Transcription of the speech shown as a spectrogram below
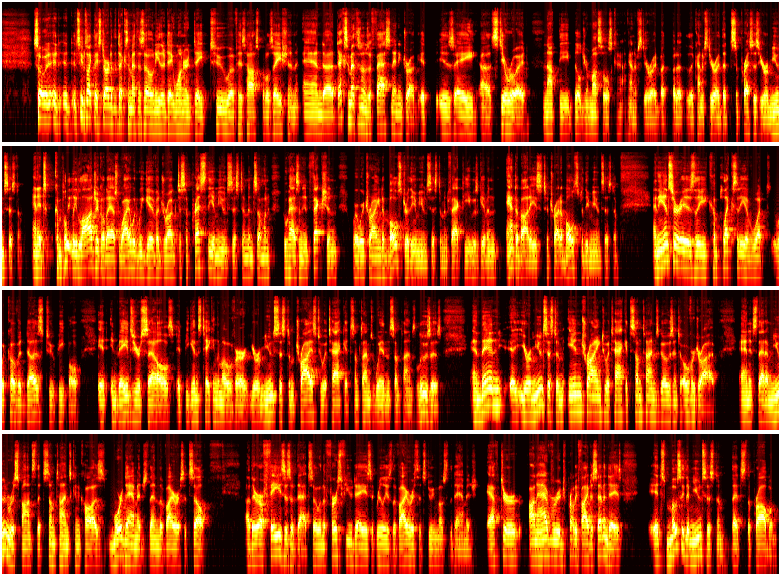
So it, it, it, seems like they started the dexamethasone either day one or day two of his hospitalization. And uh, dexamethasone is a fascinating drug. It is a uh, steroid not the build your muscles kind of steroid, but but a, the kind of steroid that suppresses your immune system. And it's completely logical to ask why would we give a drug to suppress the immune system in someone who has an infection where we're trying to bolster the immune system? In fact, he was given antibodies to try to bolster the immune system. And the answer is the complexity of what, what COVID does to people. It invades your cells, it begins taking them over. Your immune system tries to attack it, sometimes wins, sometimes loses. And then uh, your immune system, in trying to attack it, sometimes goes into overdrive. And it's that immune response that sometimes can cause more damage than the virus itself. Uh, there are phases of that. So, in the first few days, it really is the virus that's doing most of the damage. After, on average, probably five to seven days, it's mostly the immune system that's the problem.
